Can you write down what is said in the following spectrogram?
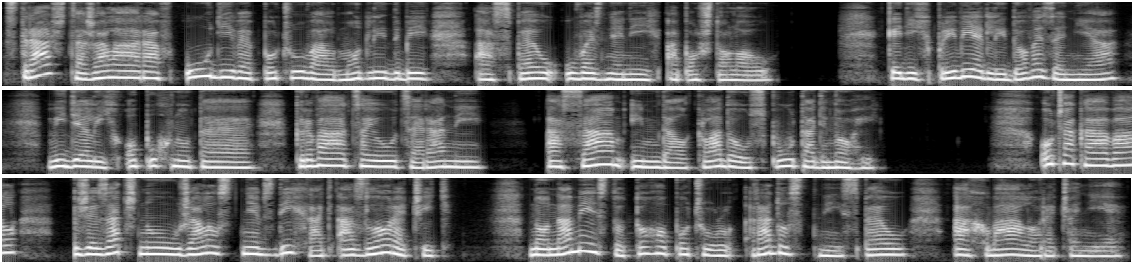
Strážca žalára v údive počúval modlitby a spev uväznených apoštolov. Keď ich priviedli do väzenia, videl ich opuchnuté, krvácajúce rany a sám im dal kladou spútať nohy. Očakával, že začnú žalostne vzdychať a zlorečiť, no namiesto toho počul radostný spev a chválorečenie.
